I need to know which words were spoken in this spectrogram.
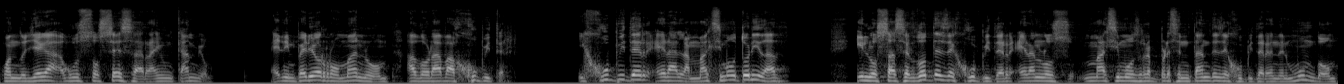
cuando llega Augusto César hay un cambio. El imperio romano adoraba a Júpiter y Júpiter era la máxima autoridad y los sacerdotes de Júpiter eran los máximos representantes de Júpiter en el mundo.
